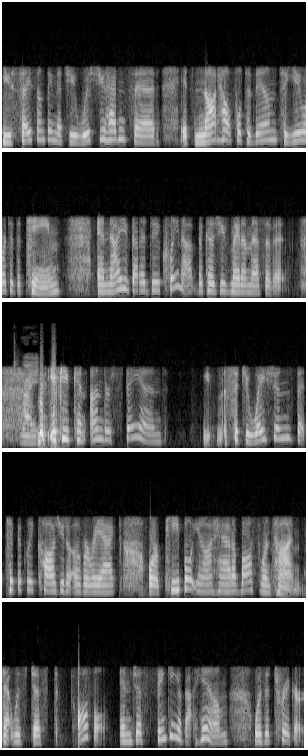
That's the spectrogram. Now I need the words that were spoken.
You say something that you wish you hadn't said. It's not helpful to them, to you, or to the team. And now you've got to do cleanup because you've made a mess of it. Right. But if you can understand situations that typically cause you to overreact or people, you know, I had a boss one time that was just awful and just thinking about him was a trigger.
